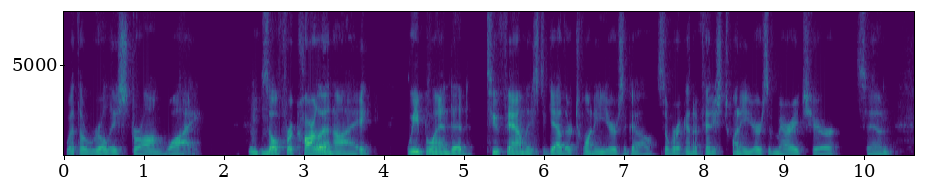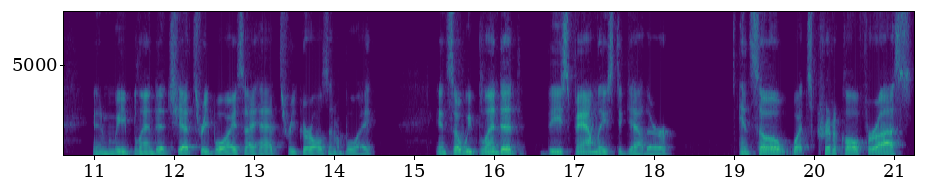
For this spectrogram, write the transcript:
with a really strong why. Mm-hmm. So for Carla and I, we blended two families together 20 years ago. So we're going to finish 20 years of marriage here soon. And we blended, she had three boys, I had three girls and a boy. And so we blended these families together. And so what's critical for us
